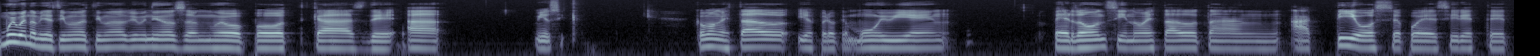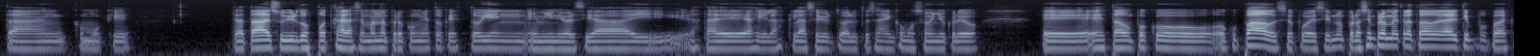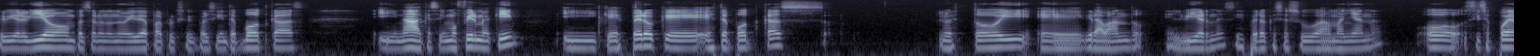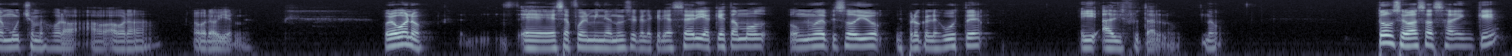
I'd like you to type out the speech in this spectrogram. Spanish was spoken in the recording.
Muy buenos, mis estimados, estimados. Bienvenidos a un nuevo podcast de A Music. ¿Cómo han estado? Yo espero que muy bien. Perdón si no he estado tan activo, se puede decir, este, tan como que trataba de subir dos podcasts a la semana, pero con esto que estoy en, en mi universidad y las tareas y las clases virtuales, ustedes saben cómo son, yo creo eh, he estado un poco ocupado, se puede decir, ¿no? Pero siempre me he tratado de dar el tiempo para escribir el guion, pensar una nueva idea para el, próximo, para el siguiente podcast. Y nada, que seguimos firme aquí. Y que espero que este podcast lo estoy eh, grabando el viernes y espero que se suba mañana. O si se puede, mucho mejor ahora, ahora viernes. Pero bueno, eh, ese fue el mini anuncio que les quería hacer. Y aquí estamos con un nuevo episodio. Espero que les guste y a disfrutarlo, ¿no? Todo se basa, ¿saben qué?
